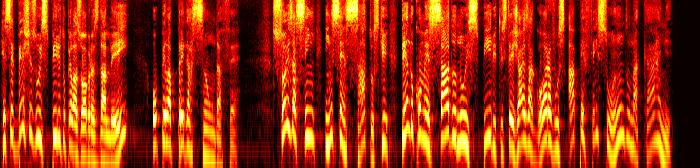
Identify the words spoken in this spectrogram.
recebestes o Espírito pelas obras da lei ou pela pregação da fé? Sois assim insensatos que, tendo começado no espírito, estejais agora vos aperfeiçoando na carne?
